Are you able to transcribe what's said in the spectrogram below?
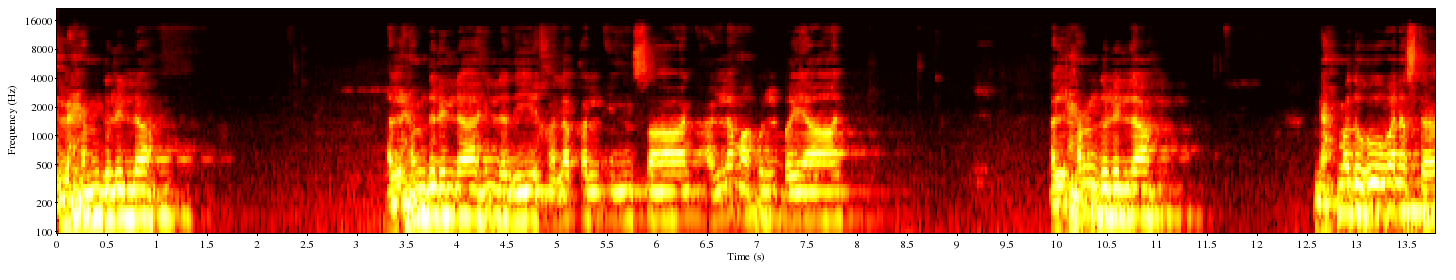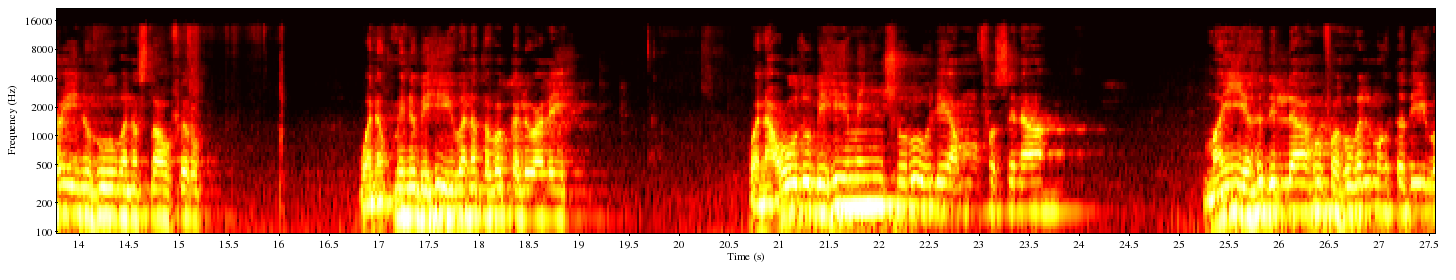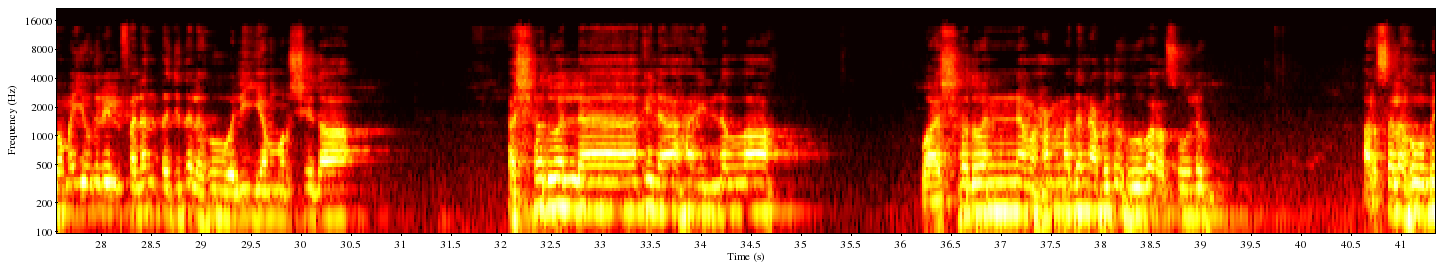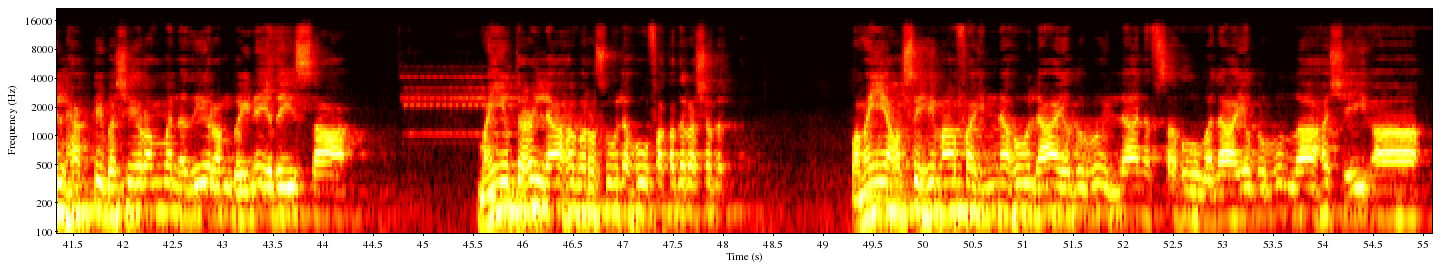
الحمد لله الحمد لله الذي خلق الإنسان علمه البيان. الحمد لله نحمده ونستعينه ونستغفره ونؤمن به ونتوكل عليه. ونعوذ به من شرور أنفسنا من يهد الله فهو المهتدي ومن يضلل فلن تجد له وليا مرشدا. أشهد أن لا إله إلا الله وأشهد أن محمدا عبده ورسوله. أرسله بالحق بشيرا ونذيرا بين يدي الساعة. من يطع الله ورسوله فقد رشد. ومن يعصهما فإنه لا يضر إلا نفسه ولا يضر الله شيئا.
